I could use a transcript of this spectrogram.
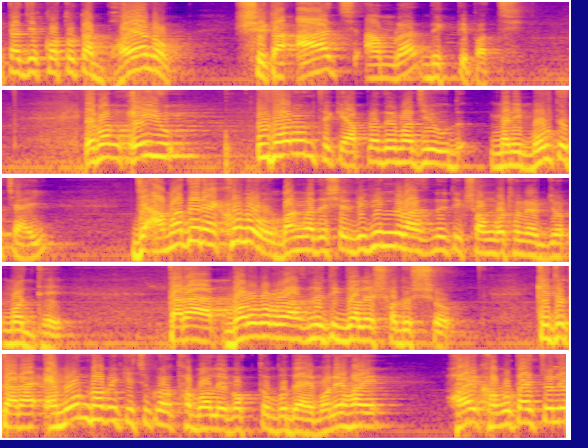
এটা যে কতটা ভয়ানক, সেটা আজ আমরা দেখতে পাচ্ছি। এবং এই উদাহরণ থেকে আপনাদের মাঝে মানে বলতে চাই যে আমাদের এখনও বাংলাদেশের বিভিন্ন রাজনৈতিক সংগঠনের মধ্যে তারা বড় বড় রাজনৈতিক দলের সদস্য, কিন্তু তারা এমনভাবে কিছু কথা বলে, বক্তব্য দেয়, মনে হয় হয় ক্ষমতায় চলে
